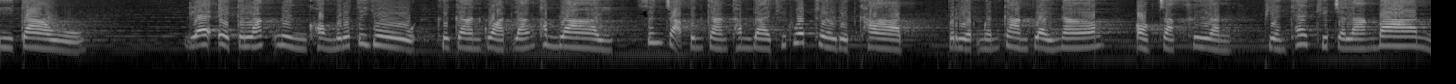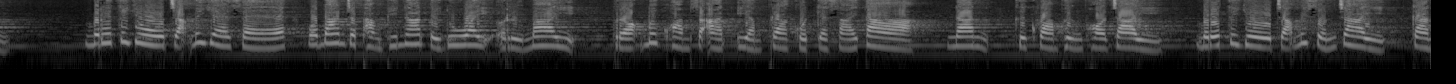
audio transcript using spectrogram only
ณีเก่า และเอกลักษณ์หนึ่งของมฤตยูคือการกวาดล้างทำลาย ซึ่งจะเป็นการทำลายที่รวดเร็วเด็ดขาด เปรียบเหมือนการปล่อยน้ำออกจากเขื่อน เพียงแค่คิดจะล้างบ้านมฤตยูจะไม่แยแสว่าบ้านจะพังพินาศไปด้วยหรือไม่ เพราะเมื่อความสะอาดเอี่ยมปรากฏแก่สายตา นั่นคือความพึงพอใจ มฤตยูจะไม่สนใจการ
